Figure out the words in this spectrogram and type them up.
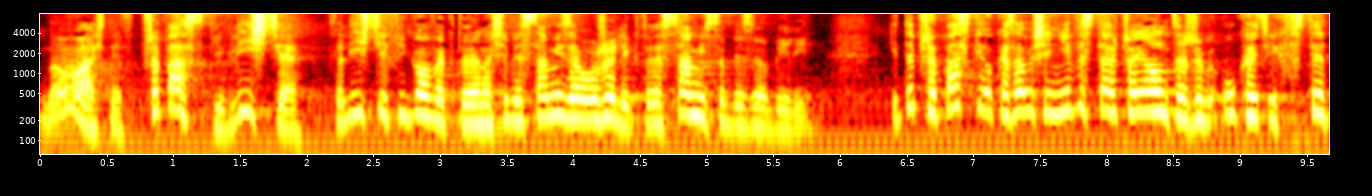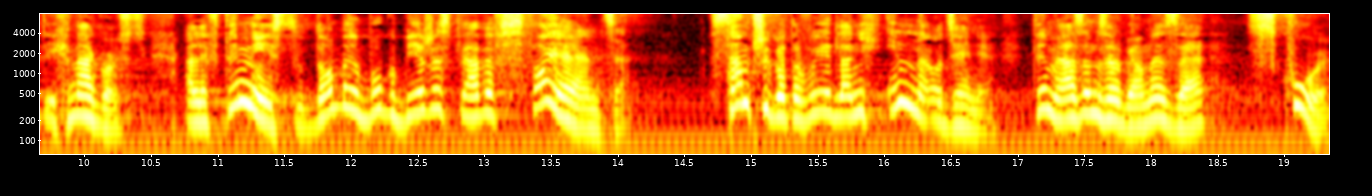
No właśnie, w przepaski, w liście, te liście figowe, które na siebie sami założyli, które sami sobie zrobili. I te przepaski okazały się niewystarczające, żeby ukryć ich wstyd, ich nagość. Ale w tym miejscu dobry Bóg bierze sprawę w swoje ręce. Sam przygotowuje dla nich inne odzienie, tym razem zrobione ze skór.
